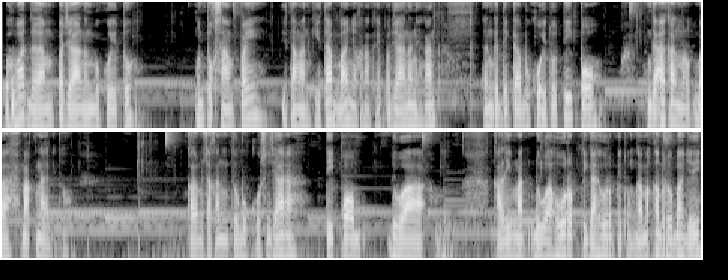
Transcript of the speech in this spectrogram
bahwa dalam perjalanan buku itu untuk sampai di tangan kita banyak rantai perjalanannya kan? Dan ketika buku itu tipe nggak akan merubah makna gitu. Kalau misalkan itu buku sejarah tipe dua kalimat dua huruf tiga huruf itu nggak bakal berubah. Jadi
